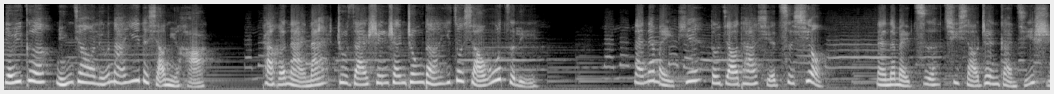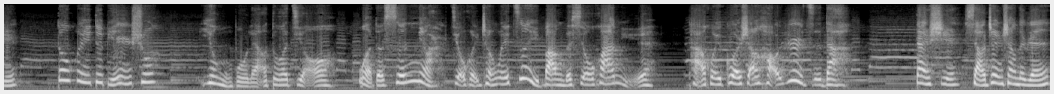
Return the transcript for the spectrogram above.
有一个名叫刘娜依的小女孩。他和奶奶住在深山中的一座小屋子里。奶奶每天都教他学刺绣。奶奶每次去小镇赶集时，都会对别人说：“用不了多久，我的孙女儿就会成为最棒的绣花女，她会过上好日子的。”但是小镇上的人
